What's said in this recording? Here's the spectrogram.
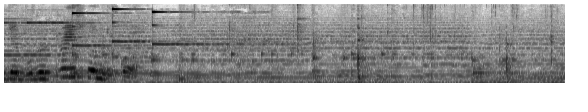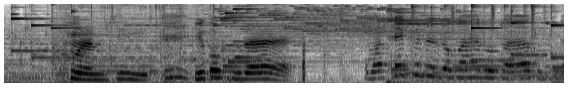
이제 물을 3스푼 넣을 거야. 왠지 이거 근데 엄마 테이프 들어가 해도 돼 근데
